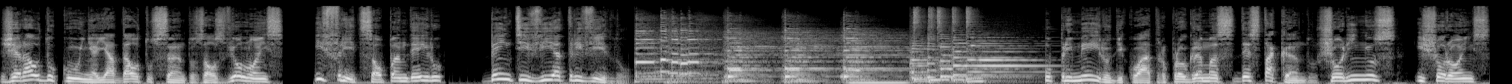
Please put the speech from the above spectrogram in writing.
Geraldo Cunha e Adalto Santos aos violões e Fritz ao pandeiro, Bem Te Vi Atrevido. O primeiro de quatro programas destacando chorinhos e chorões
